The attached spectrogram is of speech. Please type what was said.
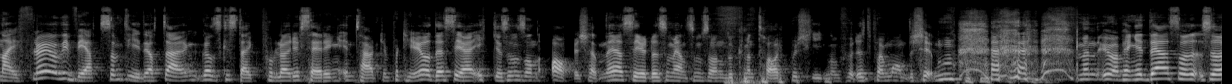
nei-fløy, og vi vet samtidig at det er en ganske sterk polarisering internt i partiet. Og det sier jeg ikke som sånn apekjenner, jeg sier det som en som så en dokumentar på kino for et par måneder siden. Men uavhengig av det, så, så,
